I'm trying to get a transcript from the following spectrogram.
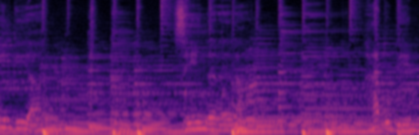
Girgia, Cinderella, Hadubim.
